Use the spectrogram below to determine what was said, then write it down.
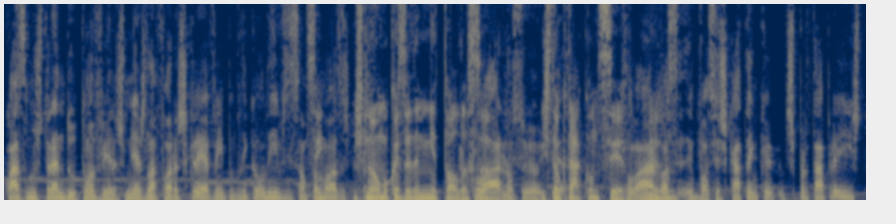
quase mostrando, estão a ver, as mulheres lá fora escrevem, publicam livros e são Sim. famosas. Isto não é uma coisa da minha tola só. Claro, não sou eu. Isto é o que está a acontecer. Claro, mesmo. você- vocês cá têm que despertar para isto.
